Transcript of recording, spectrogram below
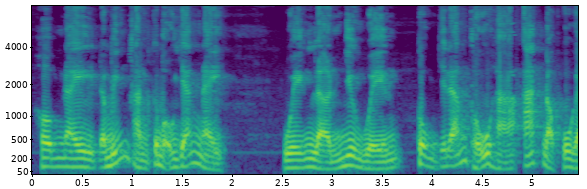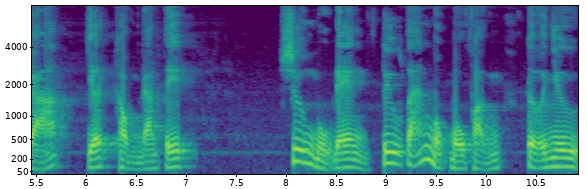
hôm nay đã biến thành cái bộ dáng này. Quyện lệnh dương quyện cùng với đám thủ hạ ác độc của gã, chết không đáng tiếc. Sương mù đen tiêu tán một bộ phận tựa như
